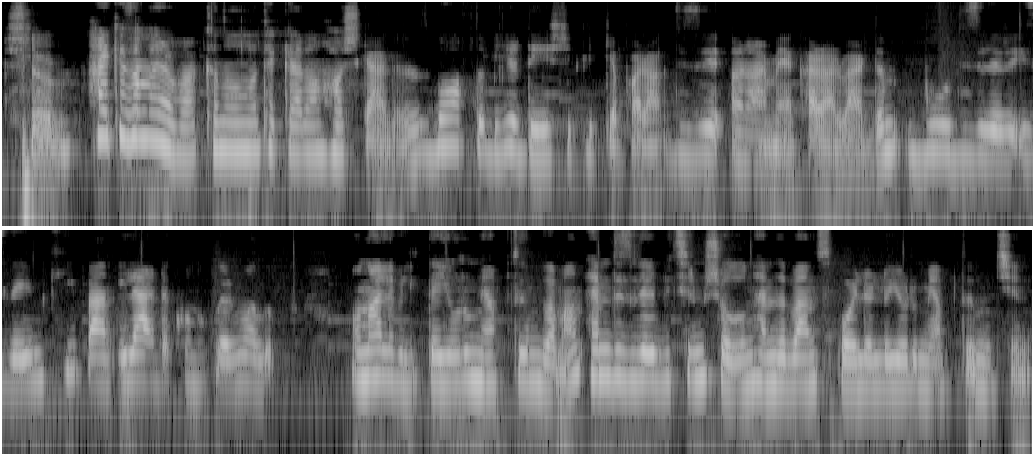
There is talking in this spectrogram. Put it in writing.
Başlıyorum. Herkese merhaba. Kanalıma tekrardan hoş geldiniz. Bu hafta bir değişiklik yaparak dizi önermeye karar verdim. Bu dizileri izleyin ki ben ileride konuklarımı alıp onlarla birlikte yorum yaptığım zaman hem dizileri bitirmiş olun hem de ben spoilerlı yorum yaptığım için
